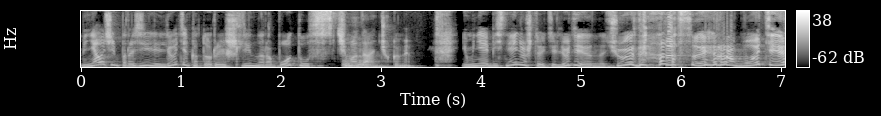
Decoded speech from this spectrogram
меня очень поразили люди, которые шли на работу с чемоданчиками. Угу. И мне объяснили, что эти люди ночуют на своей работе,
